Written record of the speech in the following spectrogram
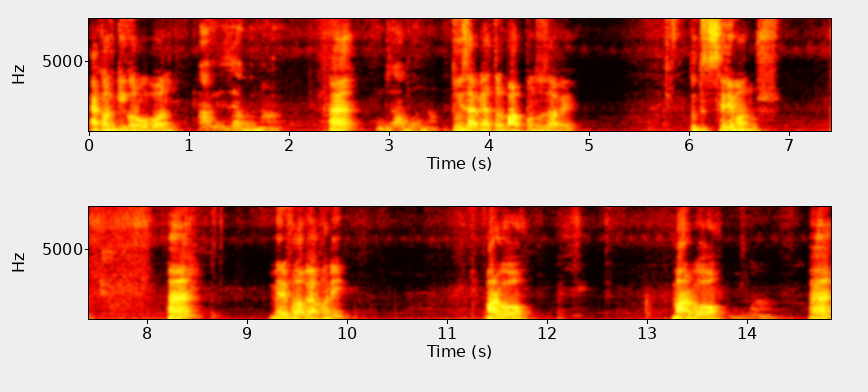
এখন কি করব বল? আমি যাব না। হ্যাঁ? যাব না। তুই যাবি আর তোর বাপ পর্যন্ত যাবে? তুই তো ছেলে মানুষ। হ্যাঁ? মেরে ফেলাবো এখনই? মারবো? মারবো? হ্যাঁ?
